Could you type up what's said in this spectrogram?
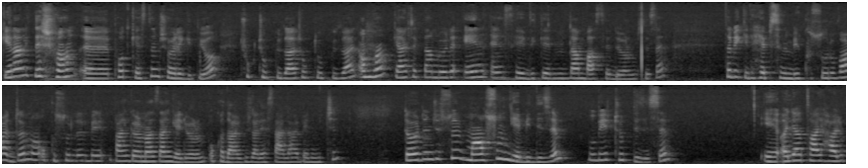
Genellikle şu an e, podcast'im şöyle gidiyor. Çok çok güzel, çok çok güzel ama gerçekten böyle en en sevdiklerimden bahsediyorum size. Tabii ki de hepsinin bir kusuru vardır ama o kusurları ben görmezden geliyorum. O kadar güzel eserler benim için. Dördüncüsü Masum diye bir dizi. Bu bir Türk dizisi. Ee, Ali Atay, Haluk,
